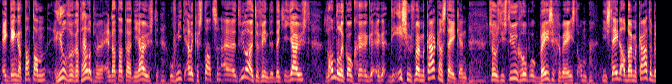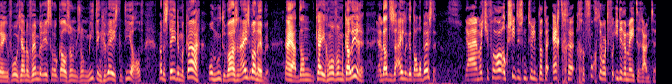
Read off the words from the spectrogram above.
Ik denk dat dat dan heel veel gaat helpen. En dat dat, dat juist, hoeft niet elke stad zijn, eh, het wiel uit te vinden. Dat je juist landelijk ook eh, die issues bij elkaar kan steken. En zo is die stuurgroep ook bezig geweest om die steden al bij elkaar te brengen. Vorig jaar november is er ook al zo'n zo'n meeting geweest in Tialf. Waar de steden elkaar ontmoeten waar ze een ijsbaan hebben. Nou ja, dan kan je gewoon van elkaar leren. En dat is eigenlijk het allerbeste. Ja, en wat je vooral ook ziet is natuurlijk dat er echt gevochten wordt voor iedere meter ruimte.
